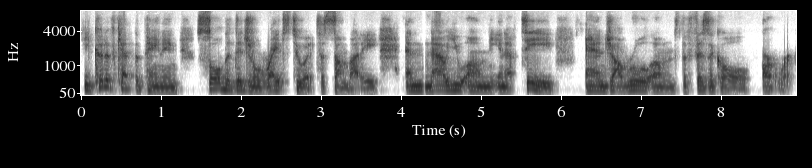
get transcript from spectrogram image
He could have kept the painting, sold the digital rights to it to somebody, and now you own the NFT and Ja Rule owns the physical artwork.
